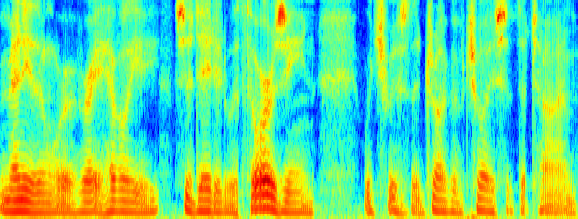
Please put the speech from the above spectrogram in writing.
Many of them were very heavily sedated with Thorazine, which was the drug of choice at the time.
